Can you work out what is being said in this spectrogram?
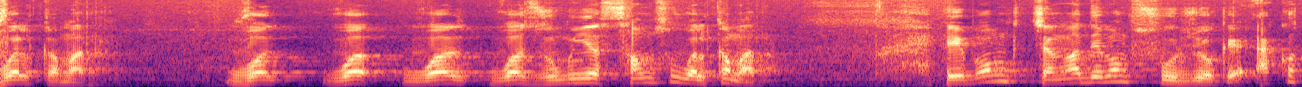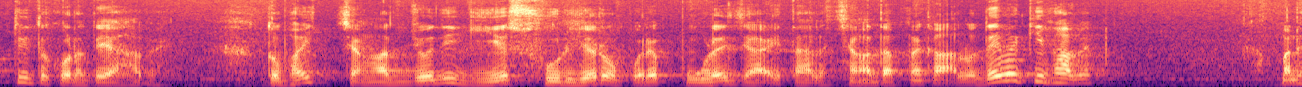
ওয়াল কামার ওয়াজুমিয়া সামসু ওয়াল কামার, এবং চাঁদ এবং সূর্যকে একত্রিত করে দেওয়া হবে। তো ভাই চাঁদ যদি গিয়ে সূর্যের ওপরে পড়ে যায়, তাহলে চাঁদ আপনাকে আলো দেবে কীভাবে? মানে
